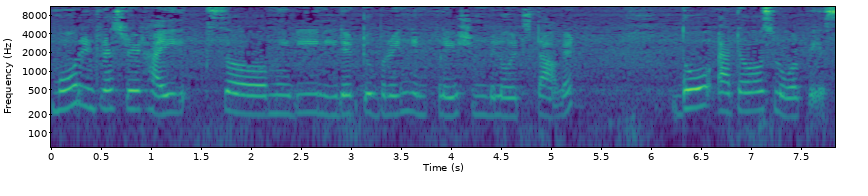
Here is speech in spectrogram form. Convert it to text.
more interest rate hikes uh, may be needed to bring inflation below its target, though at a slower pace.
